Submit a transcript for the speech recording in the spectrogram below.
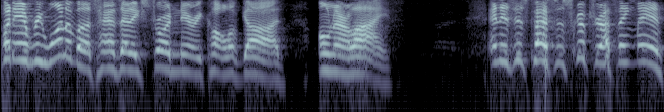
But every one of us has that extraordinary call of God on our life. And as this passage of scripture, I think, man,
